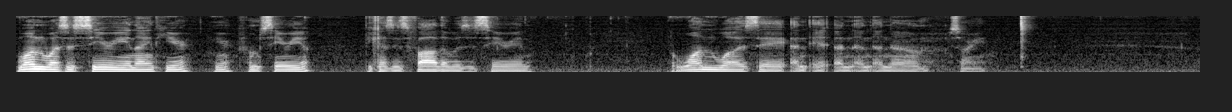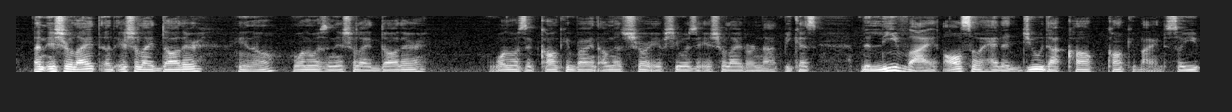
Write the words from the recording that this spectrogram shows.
one was a Syrianite here here from Syria, because his father was a Syrian. One was a an an an, an um, sorry an Israelite an Israelite daughter. You know, one was an Israelite daughter one was a concubine. I'm not sure if she was an Israelite or not because the Levi also had a Judah concubine. So you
